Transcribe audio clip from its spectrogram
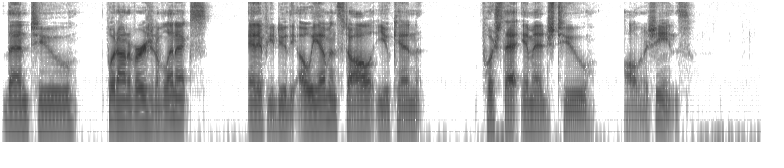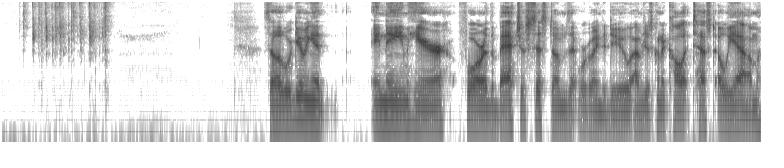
than to put on a version of Linux? And if you do the OEM install, you can push that image to all the machines. So we're giving it a name here for the batch of systems that we're going to do. I'm just going to call it test OEM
